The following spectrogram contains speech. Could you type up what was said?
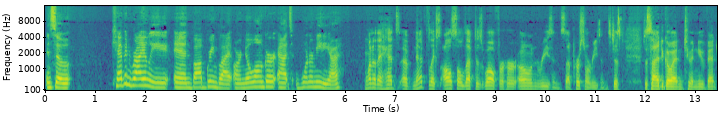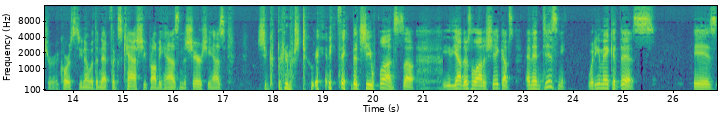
And so Kevin Reilly and Bob Greenblatt are no longer at Warner Media. One of the heads of Netflix also left as well for her own reasons, uh, personal reasons. Just decided to go out into a new venture. Of course, you know, with the Netflix cash she probably has and the shares she has, she could pretty much do anything that she wants. So, yeah, there's a lot of shakeups. And then Disney, what do you make of this? Is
